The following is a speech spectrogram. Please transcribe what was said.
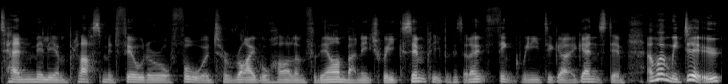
10 million plus midfielder or forward to rival Haaland for the armband each week simply because I don't think we need to go against him. And when we do,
